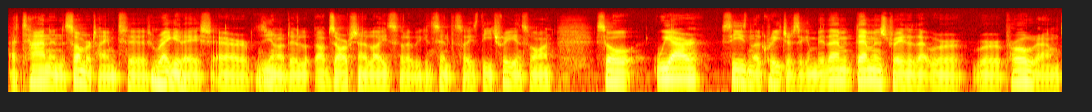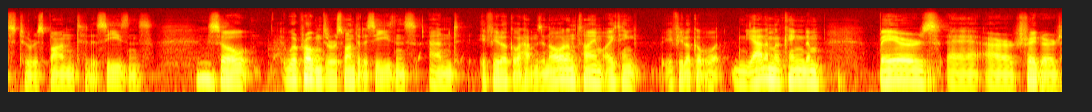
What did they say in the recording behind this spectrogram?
a tan in the summertime to Hmm. regulate our, you know, the absorption of light so that we can synthesize D three and so on. So we are seasonal creatures. It can be dem- demonstrated that we're we're programmed to respond to the seasons. So we're programmed to respond to the seasons. And if you look at what happens in autumn time, I think if you look at what in the animal kingdom, bears uh, are triggered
